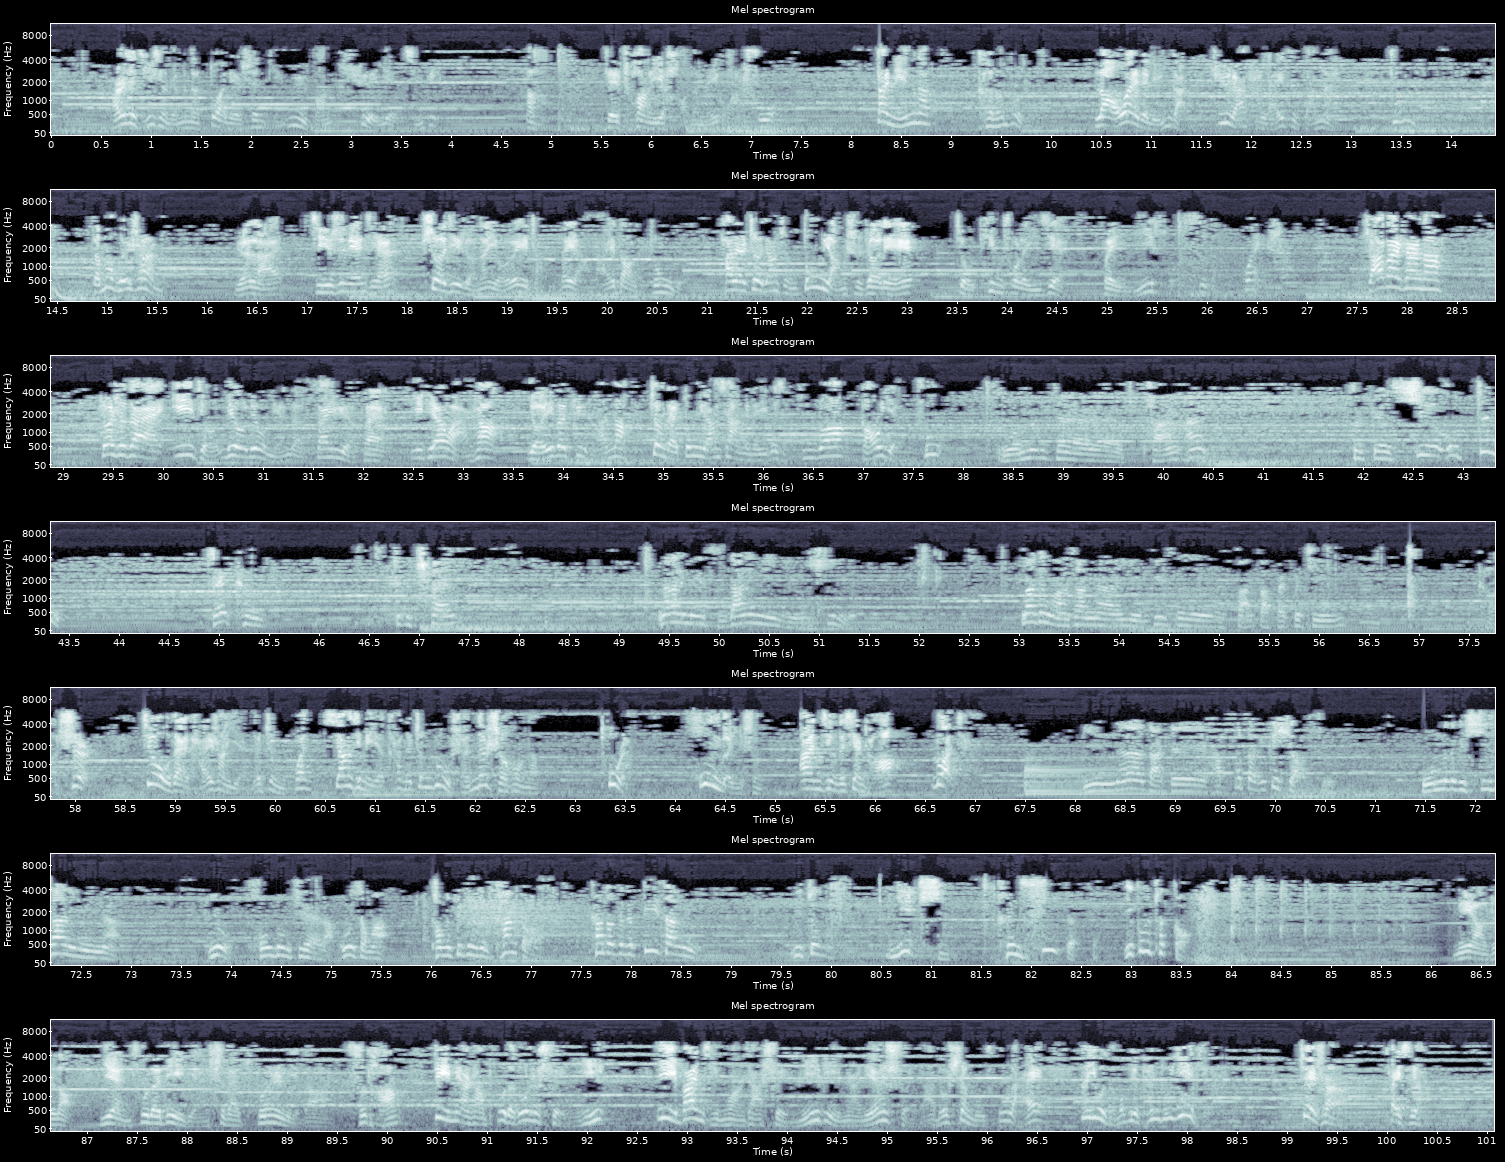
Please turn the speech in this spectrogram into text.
而且提醒人们呢锻炼身体，预防血液疾病。哈哈，这创意好的没话说。但您呢，可能不知道，老外的灵感居然还来自咱们中国。怎么回事呢？原来几十年前，设计者呢有一位长辈啊来到了中国，他在浙江省东阳市这里就听说了一件匪夷所思的怪事。啥怪事呢？这是在一九六六年的三月份，一天晚上，有一个剧团呢正在东阳下面的一个小村庄搞演出。我们在盘安这个西欧镇在看这个村，那里面市场里面有戏。那天晚上呢，演的是三打白骨精。可是就在台上演的正欢，乡亲们也看得正入神的时候呢，突然轰的一声，安静的现场乱起来。演了大概还不到一个小时，我们这个西山里面呢又轰动起来了。为什么？他们这个人看到了，看到这个地上面一种液体很细的，一公尺高。你要知道，演出的地点是在村里的祠堂，地面上铺的都是水泥。一般情况下，水泥地面连水啊都渗不出来，那又怎么会喷出液体来呢？这事儿太稀罕，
